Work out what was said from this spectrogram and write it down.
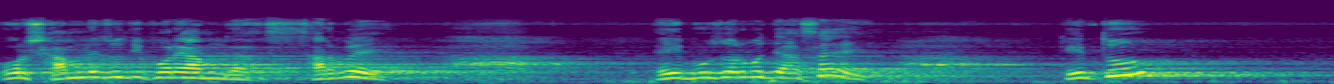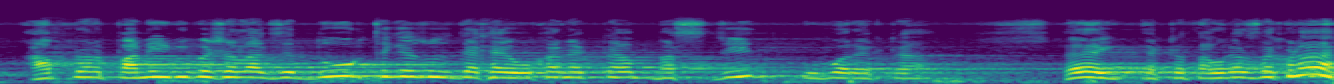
ওর সামনে যদি পরে আম গাছ, ছাড়বে? এই বুঝোর মধ্যে আছে? কিন্তু আপনার পানির বিপাশা লাগছে, দূর থেকে যদি দেখায়, ওখানে একটা মসজিদ, উপরে একটা, এই, একটা তাল গাছ দেখো না?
